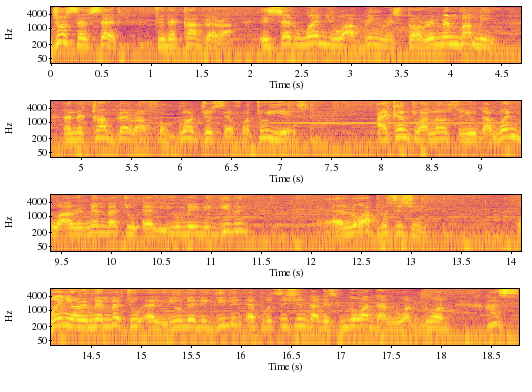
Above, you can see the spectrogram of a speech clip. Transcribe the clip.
Joseph said to the cupbearer, He said, When you are being restored, remember me. And the cupbearer forgot Joseph for two years. I came to announce to you that when you are remembered too early, you may be given a lower position. When you are remembered too early, you may be given a position that is lower than what God has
